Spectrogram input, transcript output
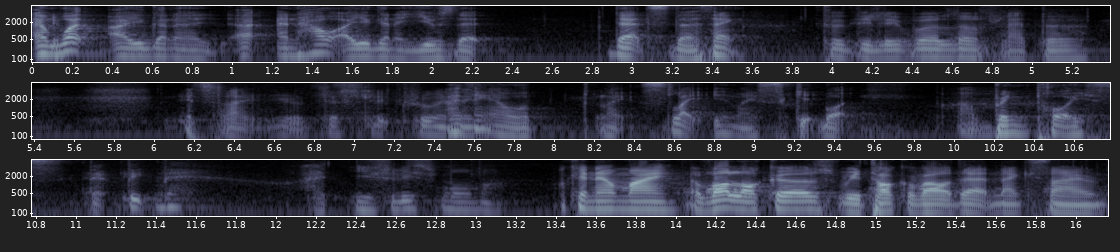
And what are you gonna uh, and how are you gonna use that? That's the thing. to deliver love letter. It's like you just slip through. And I think I will like slide in my skateboard. I'll bring toys. That big bear? I usually small ma. Okay, never mind. About lockers, we talk about that next time.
